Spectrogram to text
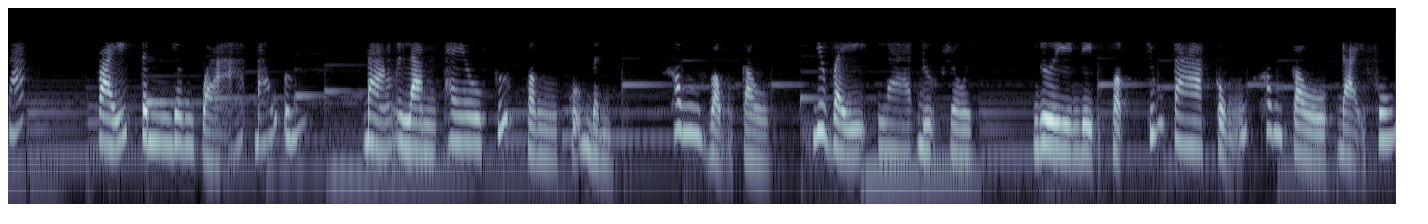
xác, phải tin nhân quả báo ứng. Bạn làm theo phước phần của mình, không vọng cầu. Như vậy là được rồi. Người niệm phật chúng ta cũng không cầu đại phú,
